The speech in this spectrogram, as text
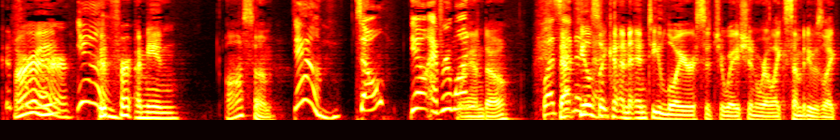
good for all right. her. Yeah. Good for. I mean, awesome, Yeah. So, you know, everyone. Lando. Was that feels like an Enty lawyer situation where like somebody was like,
